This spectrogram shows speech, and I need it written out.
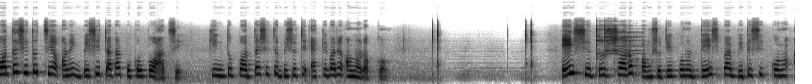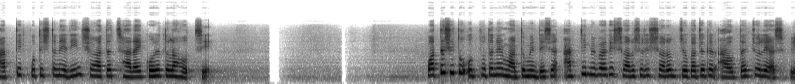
পদ্মা সেতুর চেয়ে অনেক বেশি টাকার প্রকল্প আছে, কিন্তু পদ্মা সেতু বিষয়টি একেবারে অন্যরকম। এই সেতুর সড়ক অংশটি কোনো দেশ বা বিদেশি কোনো আর্থিক প্রতিষ্ঠানের ঋণ সহায়তা ছাড়াই গড়ে তোলা হচ্ছে। পদ্মা সেতু উদ্বোধনের মাধ্যমে দেশের আটটি বিভাগে সরাসরি সড়ক যোগাযোগের আওতায় চলে আসবে।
